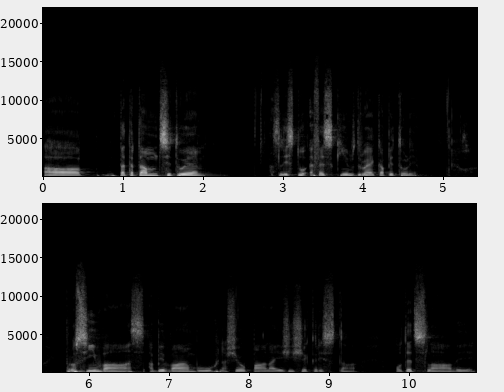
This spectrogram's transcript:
A Petr tam cituje z listu Efeským z druhé kapitoly. Prosím vás, aby vám Bůh, našeho Pána Ježíše Krista, Otec slávy,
